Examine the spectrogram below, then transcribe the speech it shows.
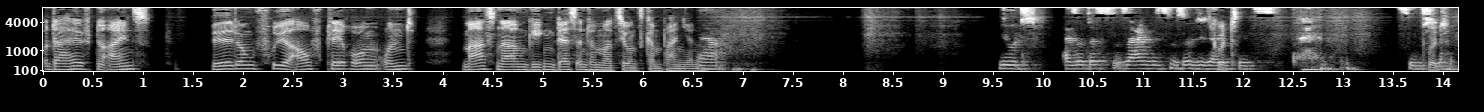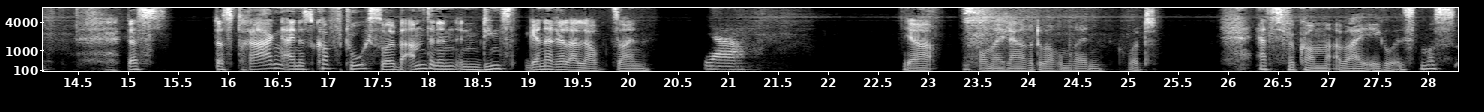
und da hilft nur eins, Bildung, frühe Aufklärung und Maßnahmen gegen Desinformationskampagnen. Ja. Gut, also das sagen wir zum Solidaritäts. Gut. Das, das Tragen eines Kopftuchs soll Beamtinnen im Dienst generell erlaubt sein. Ja. Ja, brauchen wir nicht lange drüber rumreden. Gut. Herzlich willkommen bei Egoismus.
